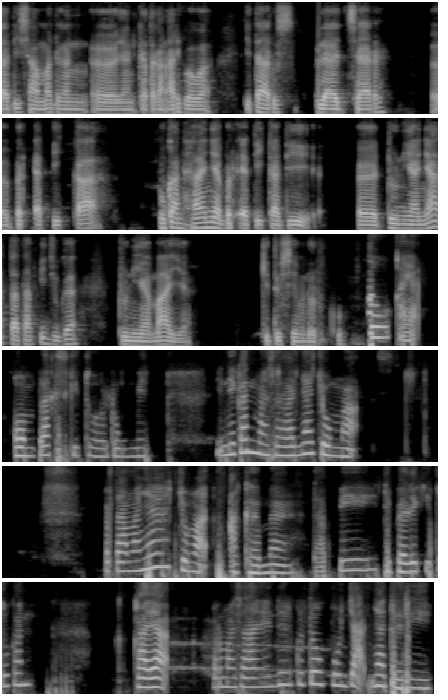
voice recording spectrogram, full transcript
tadi sama dengan eh, yang dikatakan Arik bahwa kita harus belajar Eh, beretika bukan hanya beretika di uh, dunia nyata tapi juga dunia maya. Gitu sih menurutku. Itu kayak kompleks gitu rumit. Ini kan masalahnya cuma pertamanya cuma agama. Tapi dibalik itu kan kayak permasalahan ini itu puncaknya dari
